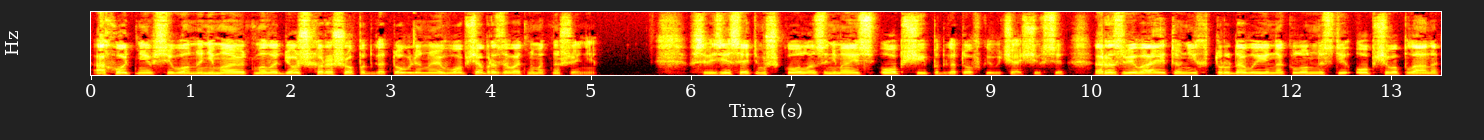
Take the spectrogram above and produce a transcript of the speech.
охотнее всего нанимают молодежь, хорошо подготовленную в общеобразовательном отношении. В связи с этим школа, занимаясь общей подготовкой учащихся, развивает у них трудовые наклонности общего плана,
